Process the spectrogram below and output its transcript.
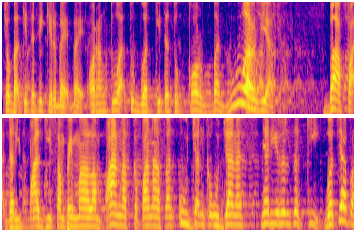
Coba kita pikir baik-baik. Orang tua tuh buat kita tuh korban luar biasa. Bapak dari pagi sampai malam panas kepanasan, hujan kehujanan, nyari rezeki. Buat siapa?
